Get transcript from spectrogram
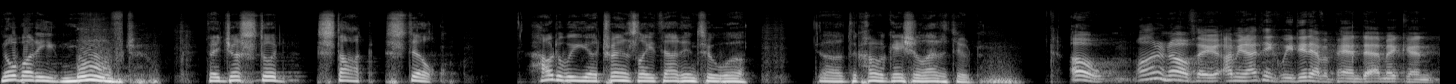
nobody moved. They just stood stock still. How do we uh, translate that into uh, uh, the congregational attitude? Oh, well, I don't know if they. I mean, I think we did have a pandemic, and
